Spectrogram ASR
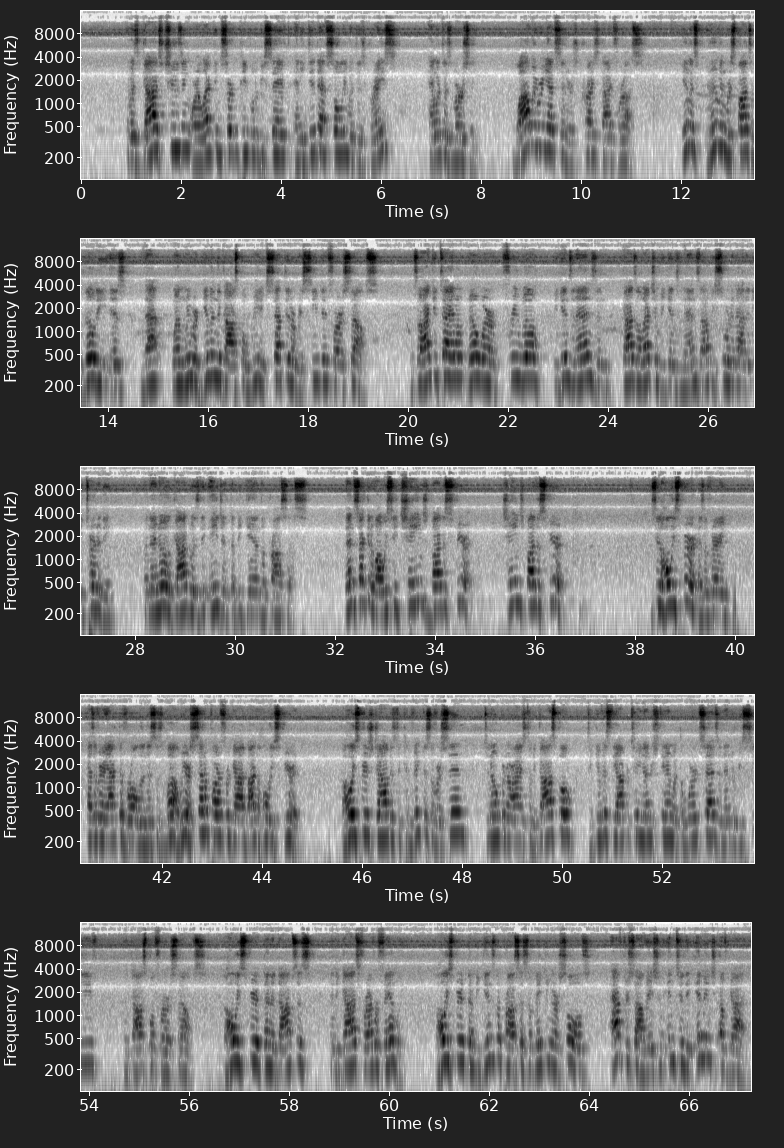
It was God's choosing or electing certain people to be saved, and He did that solely with His grace and with His mercy. While we were yet sinners, Christ died for us. Human, human responsibility is that when we were given the gospel, we accepted or received it for ourselves. And so I can tell you, I don't know where free will begins and ends and God's election begins and ends. That'll be sorted out in eternity. But I know God was the agent that began the process. Then, second of all, we see changed by the Spirit. Changed by the Spirit. You see, the Holy Spirit has a very has a very active role in this as well. We are set apart for God by the Holy Spirit. The Holy Spirit's job is to convict us of our sin, to open our eyes to the gospel, to give us the opportunity to understand what the Word says, and then to receive the gospel for ourselves. The Holy Spirit then adopts us into God's forever family. The Holy Spirit then begins the process of making our souls, after salvation, into the image of God.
